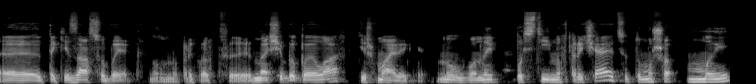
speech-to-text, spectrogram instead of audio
е, такі засоби, як ну, наприклад, е, наші БПЛА, ті ж Мавіки, ну вони постійно втрачаються, тому що ми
